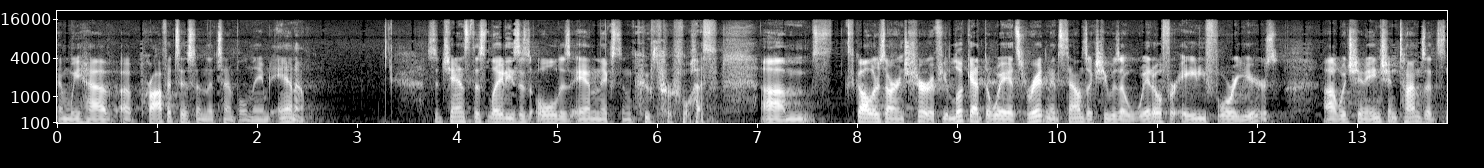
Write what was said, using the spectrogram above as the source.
and we have a prophetess in the temple named Anna. It's a chance this lady's as old as Ann Nixon Cooper was. Um, scholars aren't sure. If you look at the way it's written, it sounds like she was a widow for 84 years, uh, which in ancient times, that's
